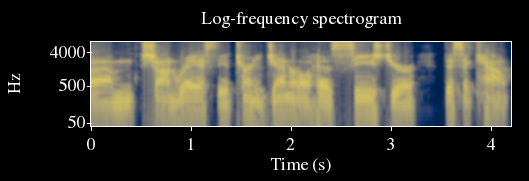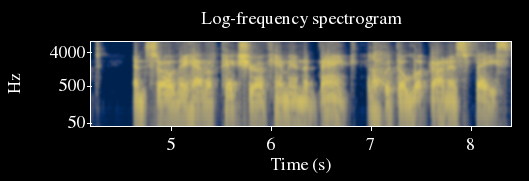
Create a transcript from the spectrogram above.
um, Sean Reyes, the Attorney General, has seized your this account. And so they have a picture of him in the bank oh. with the look on his face.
